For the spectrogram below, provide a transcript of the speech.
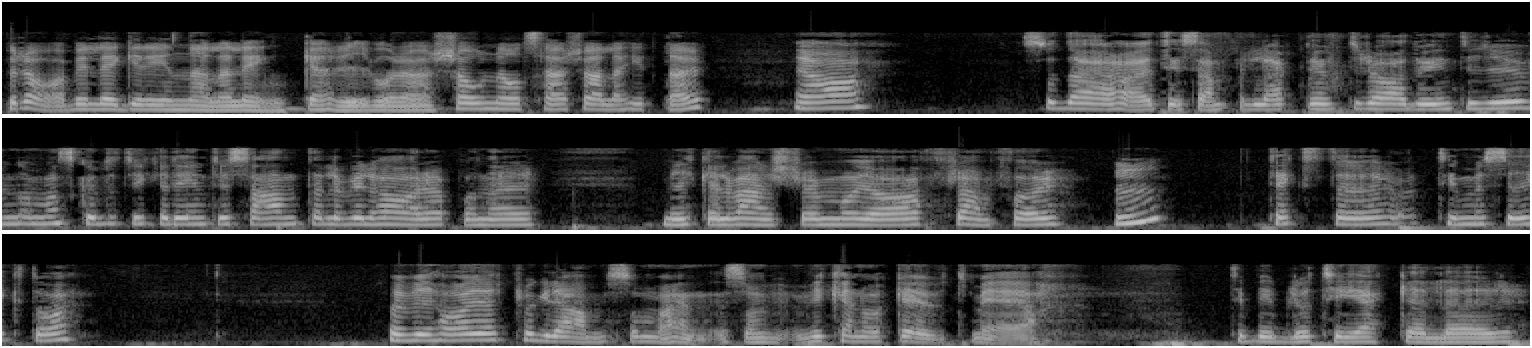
bra. Vi lägger in alla länkar i våra show notes här så alla hittar. Ja, så där har jag till exempel lagt ut radiointervjun om man skulle tycka det är intressant eller vill höra på när Mikael Wernström och jag framför Mm. texter till musik då. För vi har ju ett program som, man, som vi kan åka ut med till bibliotek eller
